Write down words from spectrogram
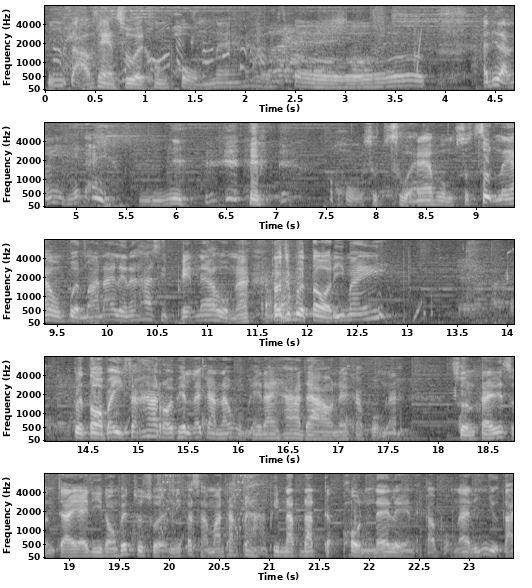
พี่สาวแสนสวยของผมนะโอ้โหอันที่หลังไม่มีเพชรไอ้โอ้โห สุดสวยนะครับผม สุดๆเลยครับผมเปิดมาได้เลยนะ 50 เพชรนะครับผมนะ เราจะเปิดต่อดีไหมเปิดต่อไปอีกสัก 500 เพชรแล้วกันนะผมให้ได้ 5 ดาวนะครับผมนะ ส่วนใครที่สนใจไอดีน้องเพชรสวยๆแบบนี้ก็สามารถทักไปหาพี่นัดดัดจากพลได้เลยนะครับผมนะลิงก์อยู่ใต้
